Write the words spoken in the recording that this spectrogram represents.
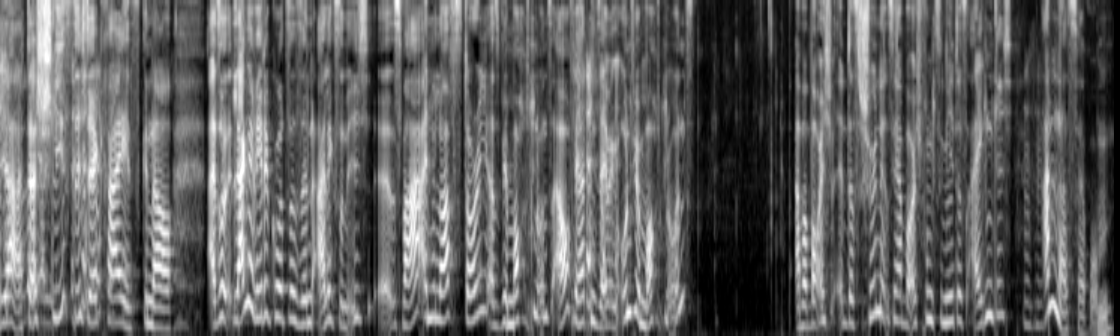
ja, da schließt sich der Kreis, genau. Also lange Rede, kurzer Sinn, Alex und ich, äh, es war eine Love Story, also wir mochten uns auch, wir hatten selber und wir mochten uns. Aber bei euch, das Schöne ist ja, bei euch funktioniert das eigentlich andersherum.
